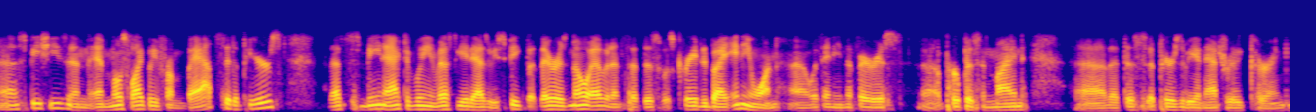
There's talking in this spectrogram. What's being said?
uh, species, and, and most likely from bats, it appears. That's being actively investigated as we speak, but there is no evidence that this was created by anyone uh, with any nefarious uh, purpose in mind, uh, that this appears to be a naturally occurring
